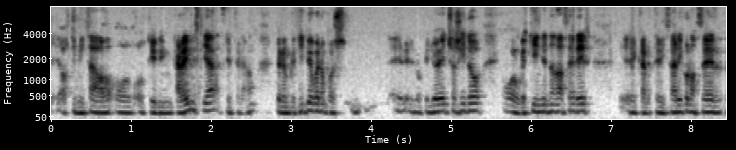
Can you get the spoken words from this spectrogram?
eh, optimizados o, tienen carencia, etcétera. Pero en principio, bueno, pues lo que yo he hecho ha sido, o lo que estoy intentando hacer es caracterizar y conocer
